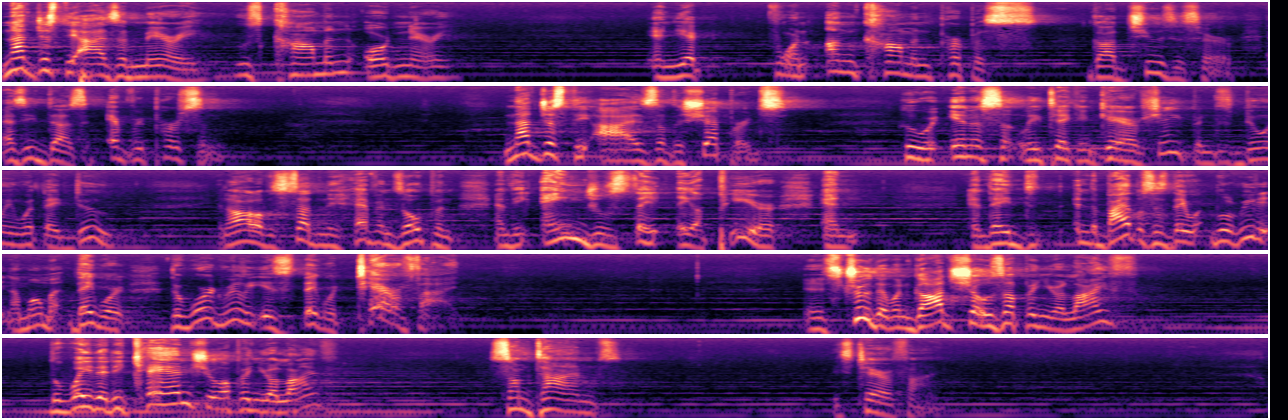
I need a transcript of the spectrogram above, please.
Not just the eyes of Mary, who's common, ordinary, and yet for an uncommon purpose, God chooses her, as He does every person. Not just the eyes of the shepherds who were innocently taking care of sheep and just doing what they do. And all of a sudden, the heavens open and the angels they, they appear and and they and the Bible says they were, we'll read it in a moment. They were the word really is they were terrified. And it's true that when God shows up in your life, the way that He can show up in your life, sometimes it's terrifying.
